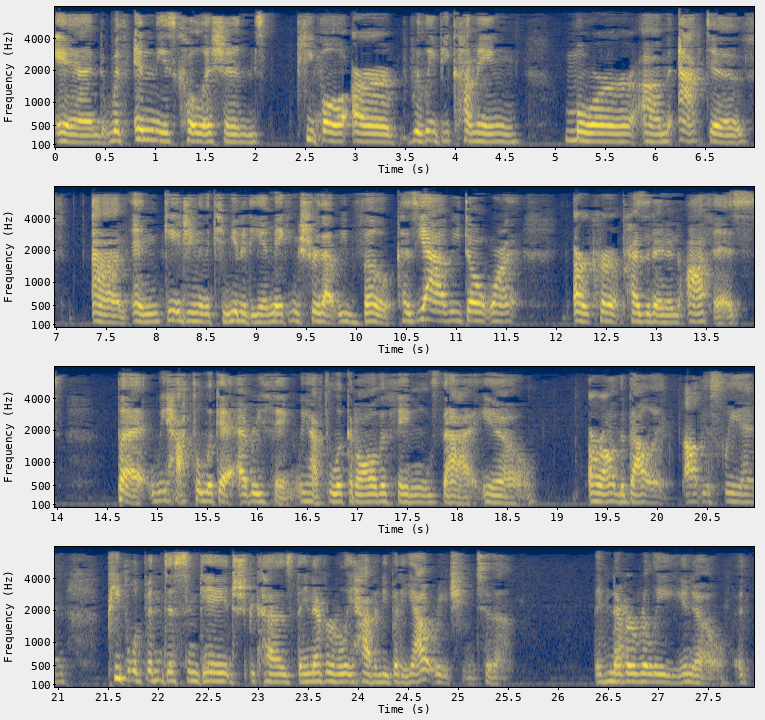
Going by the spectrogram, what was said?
And within these coalitions, people are really becoming more um, active um, and engaging in the community and making sure that we vote. Because, yeah, we don't want our current president in office, but we have to look at everything. We have to look at all the things that, you know, are on the ballot, obviously, and people have been disengaged because they never really had anybody outreaching to them. They've never really, you know, it,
